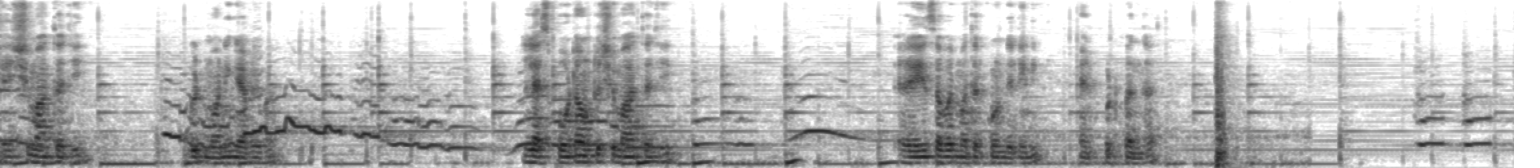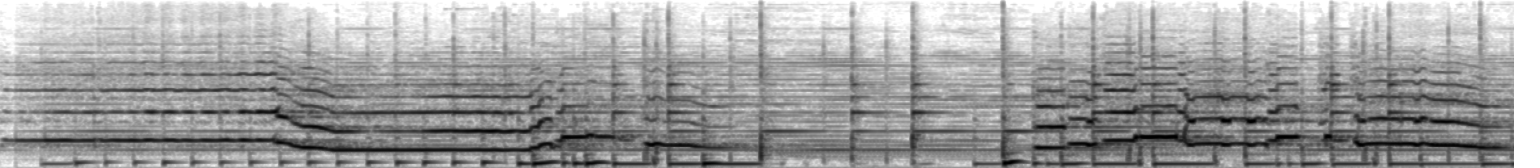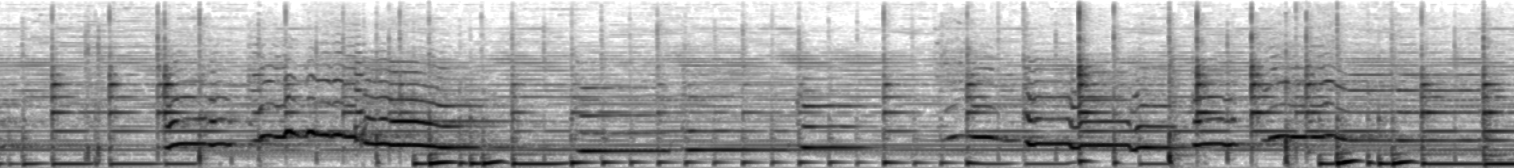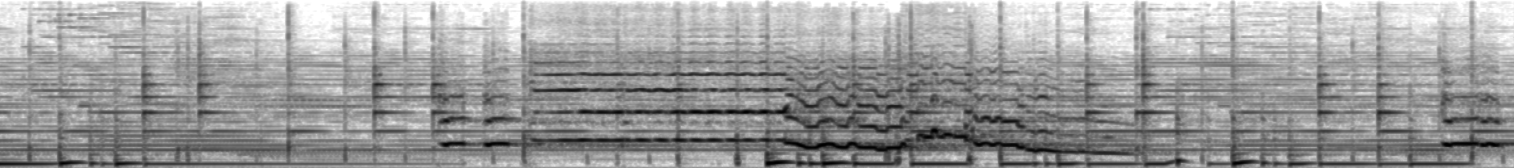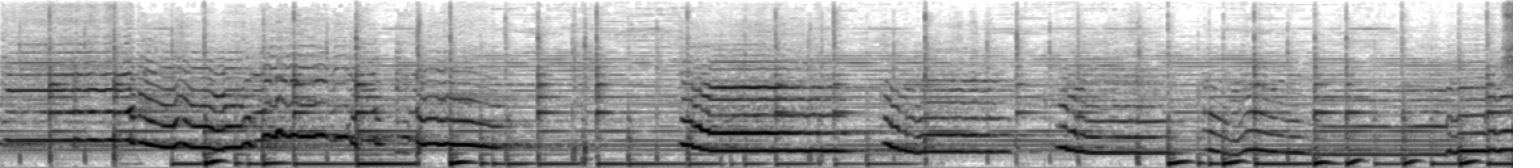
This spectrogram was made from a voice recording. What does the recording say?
Mataji. Good morning, everyone. Let's bow down to Shri Mataji. Raise our Mother Kundalini and put Bandha.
